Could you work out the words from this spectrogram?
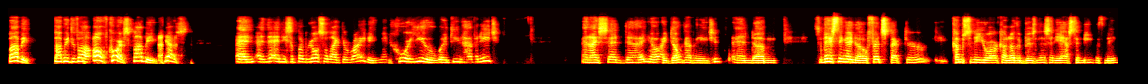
Bobby? Bobby Duvall? Oh, of course, Bobby. Yes." And and and he said, "But we also like the writing. And who are you? When do you have an agent?" And I said, uh, "You know, I don't have an agent." And um, next thing I know, Fred Specktor comes to New York on other business, and he asked to meet with me,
